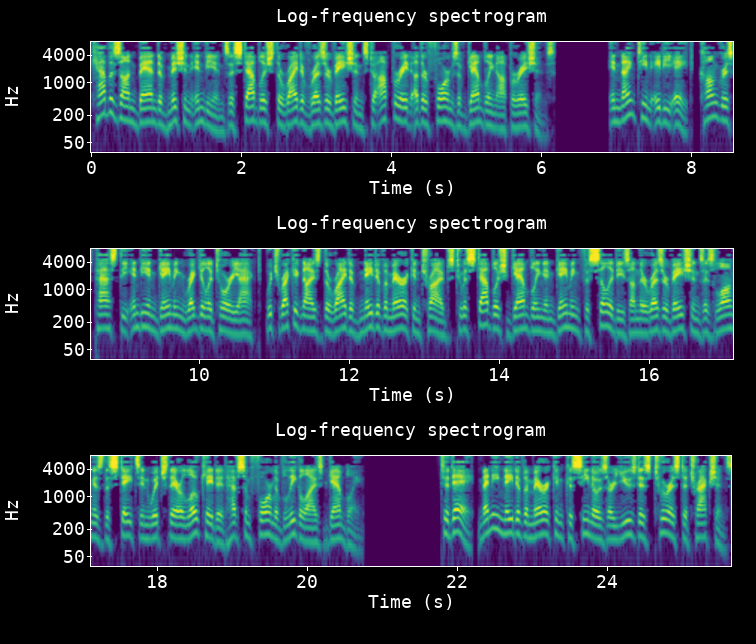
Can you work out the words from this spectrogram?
Cabazon Band of Mission Indians established the right of reservations to operate other forms of gambling operations. In 1988, Congress passed the Indian Gaming Regulatory Act, which recognized the right of Native American tribes to establish gambling and gaming facilities on their reservations as long as the states in which they are located have some form of legalized gambling. Today, many Native American casinos are used as tourist attractions,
